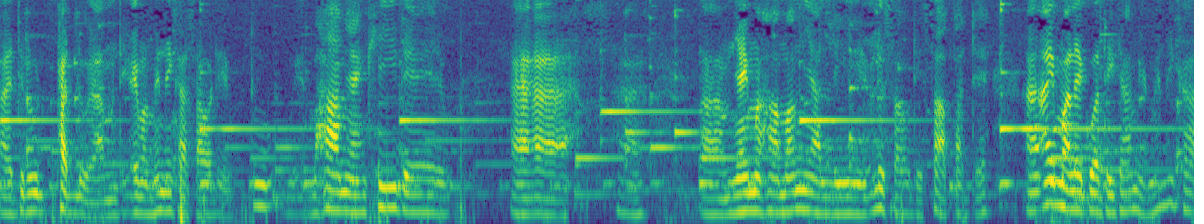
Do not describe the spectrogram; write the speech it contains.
အဲသူတို့ဖတ်လို့ရမသိအဲ့မှာမင်းသိန်းခါဆောက်တယ်သူမဟာမြန်ခီးတယ်တို့အာအာမြိုင်မဟာမမြလေးတို့အဲ့လိုစာအုပ်တွေစဖတ်တယ်အဲအဲ့မှာလည်းကိုယ်သိထားမြင်မင်းသိခါ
